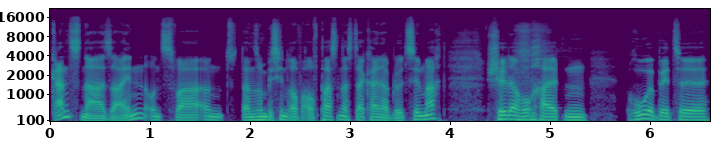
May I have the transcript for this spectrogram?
ganz nah sein und zwar und dann so ein bisschen drauf aufpassen, dass da keiner Blödsinn macht. Schilder hochhalten, Ruhe bitte,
